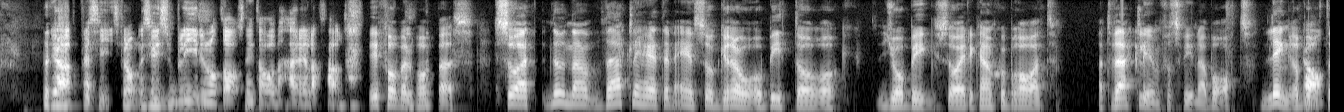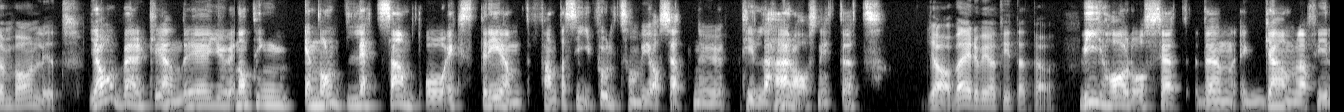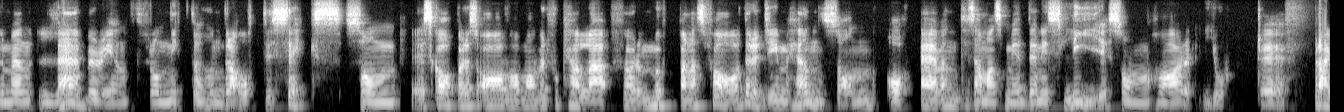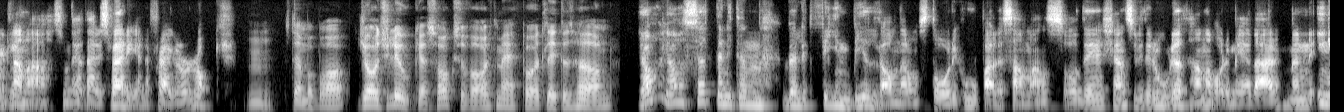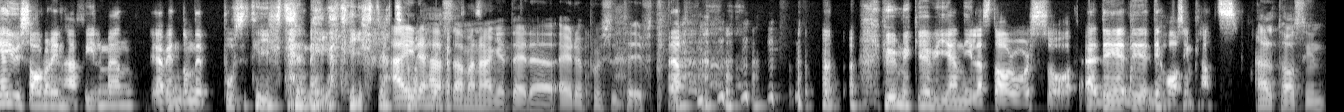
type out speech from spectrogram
Ja, precis. Förhoppningsvis blir det något avsnitt av det här i alla fall. Vi får väl hoppas. Så att nu när verkligheten är så grå och bitter och jobbig så är det kanske bra att, att verkligen försvinna bort. Längre bort ja. än vanligt. Ja, verkligen. Det är ju någonting enormt lättsamt och extremt fantasifullt som vi har sett nu till det här avsnittet. Ja, vad är det vi har tittat på? Vi har då sett den gamla filmen Labyrinth från 1986 som eh, skapades av vad man väl får kalla för Mupparnas fader Jim Henson och även tillsammans med Dennis Lee som har gjort eh, Fragglarna som det heter här i Sverige, eller Fraggle Rock. Mm, stämmer bra. George Lucas har också varit med på ett litet hörn. Ja, jag har sett en liten väldigt fin bild av när de står ihop allesammans och det känns lite roligt att han har varit med där. Men inga ljusavlar i den här filmen. Jag vet inte om det är positivt eller negativt. Nej, i det här sammanhanget är det, är det positivt. Ja. Hur mycket vi än gillar Star Wars så äh, det, det, det har sin plats. Allt har sin,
